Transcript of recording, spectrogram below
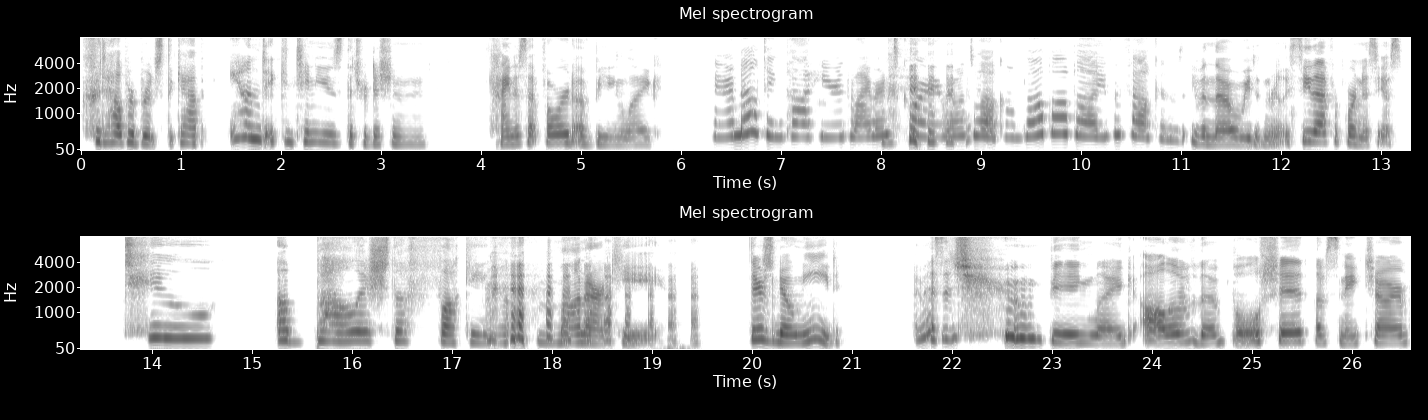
could help her bridge the gap, and it continues the tradition kind of set forward of being like, We're a melting pot here in Wyvern's Court, everyone's welcome, blah blah blah, even falcons. Even though we didn't really see that for poor Nicias. To abolish the fucking monarchy. There's no need. I message you being like all of the bullshit of Snakecharm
